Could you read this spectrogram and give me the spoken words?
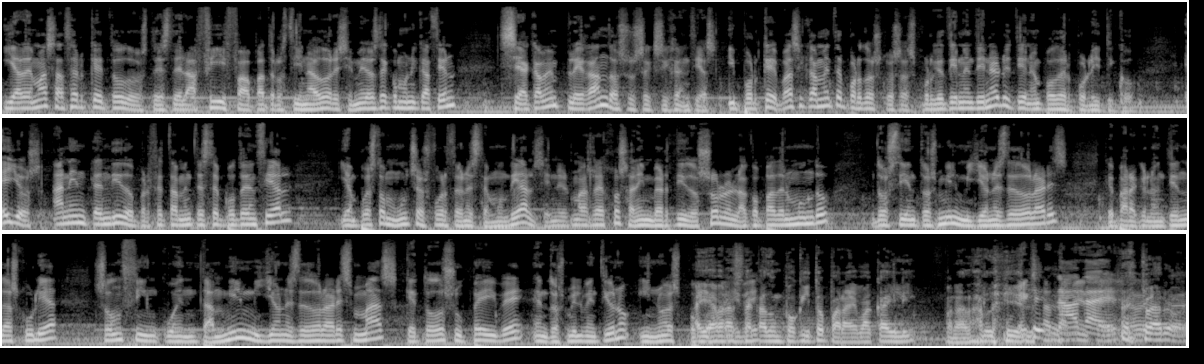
y además hacer que todos, desde la FIFA, patrocinadores y medios de comunicación, se acaben plegando a sus exigencias. ¿Y por qué? Básicamente por dos cosas, porque tienen dinero y tienen poder político. Ellos han entendido perfectamente este potencial y han puesto mucho esfuerzo en este mundial. Sin ir más lejos, han invertido solo en la Copa del Mundo 200.000 millones de dólares, que para que lo entiendas, Julia, son 50.000 millones de dólares más que todo su PIB en 2021 y no es poco. Ahí habrá sacado un poquito para Eva Kaili, para darle... Nada, eso, claro,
